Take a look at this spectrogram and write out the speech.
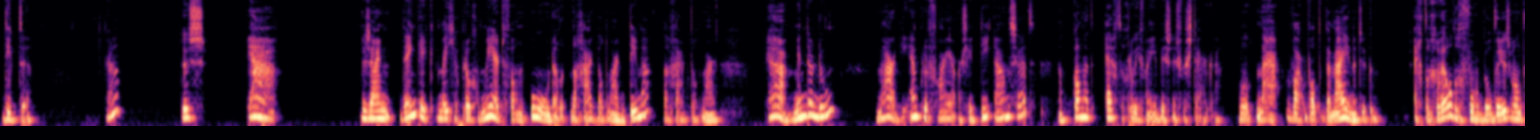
diepte. Ja? Dus ja, we zijn denk ik een beetje geprogrammeerd van, oeh, dan ga ik dat maar dimmen, dan ga ik dat maar ja, minder doen. Maar die amplifier, als je die aanzet, dan kan het echt de groei van je business versterken. Nou ja, wat bij mij natuurlijk een echt een geweldig voorbeeld is. Want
